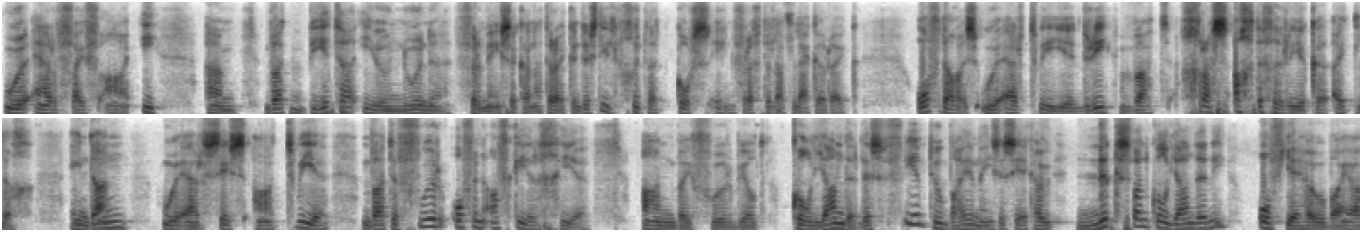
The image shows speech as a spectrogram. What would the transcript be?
OR5AI, um wat beta-ionone vir mense kan laat ruik en dis die goed wat kos en vrugte laat lekker ruik. Of daar is OR2J3 wat grasagtige reuke uitlig en dan OR6A2 wat 'n voor- of 'n afkeer gee aan byvoorbeeld koljander. Dis vreemd hoe baie mense sê ek hou niks van koljander nie of jy hou baie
